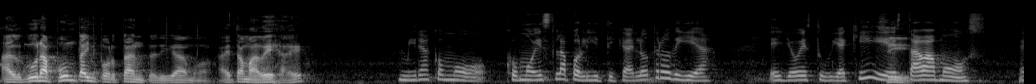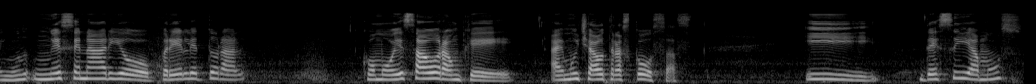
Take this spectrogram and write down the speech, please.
alguna punta importante, digamos, a esta madeja, eh? Mira cómo, cómo es la política. El otro día eh, yo estuve aquí y estábamos en un escenario preelectoral como es ahora, aunque hay muchas otras cosas. Y decíamos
